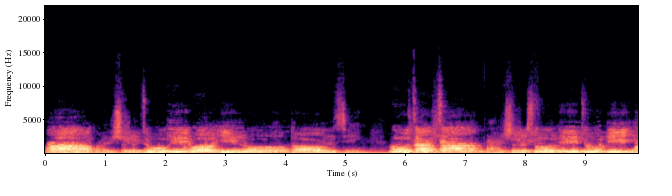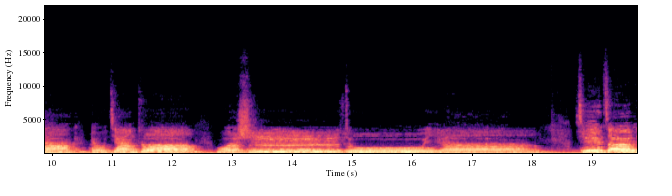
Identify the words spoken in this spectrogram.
黄昏时主与我一路同行。牧场上凡是属于主的羊都强壮，我是主羊。今早的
